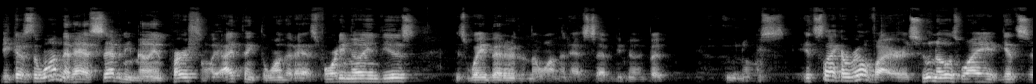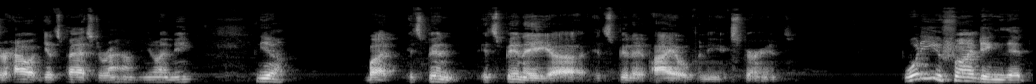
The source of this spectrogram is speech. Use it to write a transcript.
Because the one that has 70 million, personally, I think the one that has 40 million views is way better than the one that has 70 million. But who knows? It's like a real virus. Who knows why it gets or how it gets passed around? You know what I mean? Yeah. But it's been it's been a uh, it's been an eye opening experience. What are you finding that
